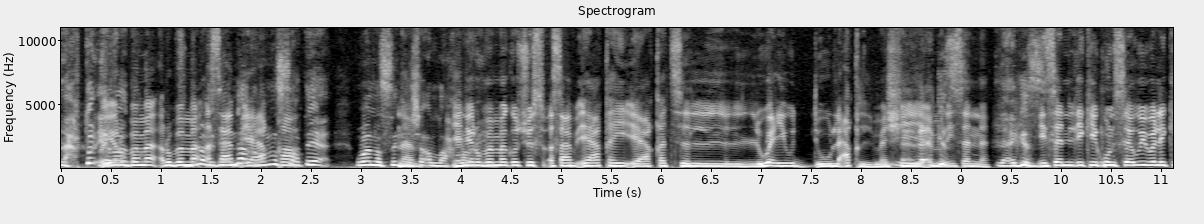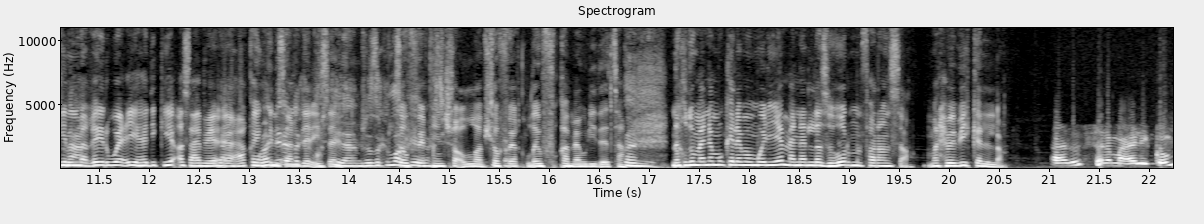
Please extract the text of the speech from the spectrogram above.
نحطوا الاراده ربما ربما أصعب اعاقه نستطيع ونصل نعم. ان شاء الله يعني ربما قلت أصعب إعاقة هي إعاقة الوعي والعقل ماشي الانسان العجز الإنسان اللي كيكون سوي ولكن نعم. غير واعي هذيك هي أصعب نعم. إعاقة يمكن يصعب الانسان جزاك الله توفيق إن شاء الله بتوفيق الله يوفقها مع وليداتها. ناخذ معنا مكالمة مواليه معنا لا زهور من فرنسا. مرحبا بك لاله ألو السلام عليكم.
